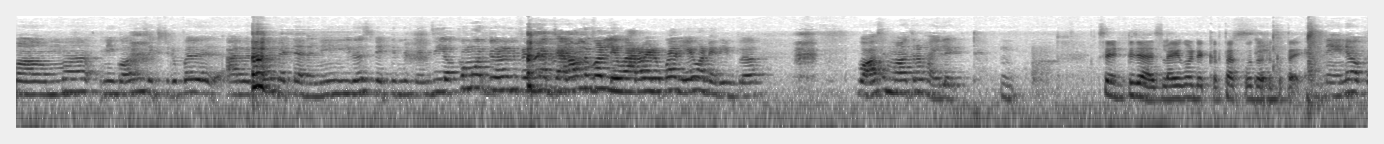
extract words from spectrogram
మా అమ్మ నీకోసం సిక్స్టీ రూపాయలు అరవై రూపాయలు పెట్టారని ఈ రోజు పెట్టింది ఫ్రెండ్స్ ఈ ఒక్క మూడు చూడండి ఫ్రెండ్స్ నాకు జనాలు కూడా లేవు. అరవై రూపాయలు లేవండి దీంట్లో. వాసన మాత్రం హైలైట్ సెంట్ అవి కూడా ఇక్కడ తక్కువ దొరుకుతాయి. నేనే ఒక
